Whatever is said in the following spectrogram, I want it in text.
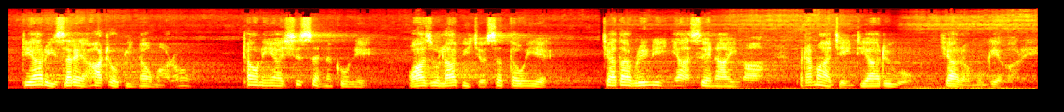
။တရားတွေဇက်တဲ့အားထုတ်ပြီးနောက်မှာတော့1982ခုနှစ်ဝါဇိုလာပြီကျော်73ရက်ကြာတာပရိနိည10နာရီမှာပထမအကြိမ်တရားထုကိုရတော်မူခဲ့ပါတယ်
